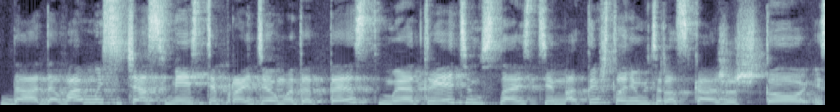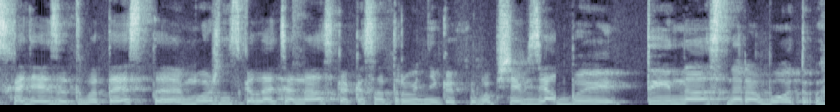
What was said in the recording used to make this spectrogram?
Да, давай мы сейчас вместе пройдем этот тест, мы ответим с Настей, а ты что-нибудь расскажешь, что, исходя из этого теста, можно сказать о нас как о сотрудниках, и вообще взял бы ты нас на работу?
